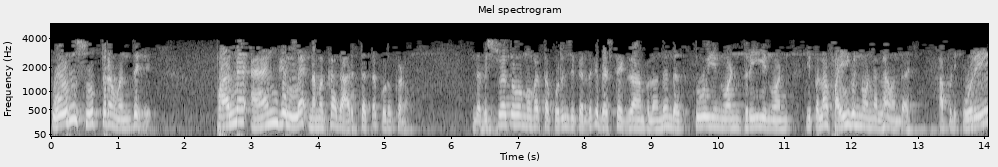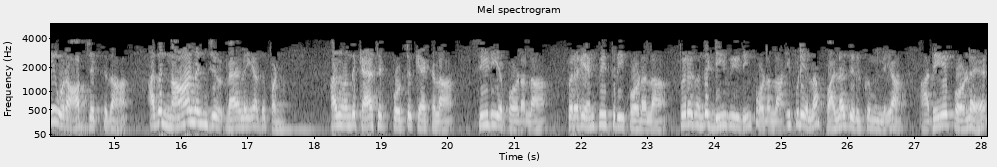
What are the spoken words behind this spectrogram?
ஒரு சூத்திரம் வந்து பல ஆங்கிள் நமக்கு அது அர்த்தத்தை கொடுக்கணும். இந்த விஸ்வதோ முகத்தை புரிஞ்சுக்கிறதுக்கு பெஸ்ட் எக்ஸாம்பிள் வந்து இந்த two in one three in one இப்பெல்லாம் ஃபைவ் இன் ஒன் எல்லாம் வந்தாச்சு. அப்படி ஒரே ஒரு ஆப்ஜெக்ட் தான் அது நாலஞ்சு வேலையை அது பண்ணும். அது வந்து கேசட் போட்டு கேட்கலாம் சிடிய போடலாம் பிறகு எம்பி த்ரீ போடலாம் பிறகு வந்து டிவிடி போடலாம். இப்படி எல்லாம் பலது இருக்கும் இல்லையா? அதே போல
